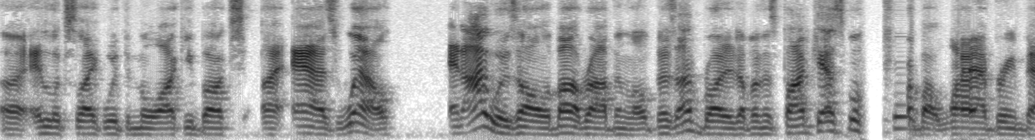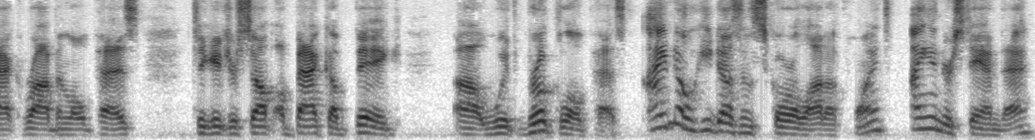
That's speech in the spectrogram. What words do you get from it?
uh, it looks like, with the Milwaukee Bucks uh, as well. And I was all about Robin Lopez. I've brought it up on this podcast before about why I bring back Robin Lopez to get yourself a backup big uh, with Brook Lopez. I know he doesn't score a lot of points. I understand that.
